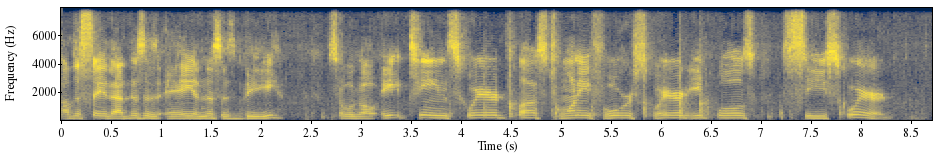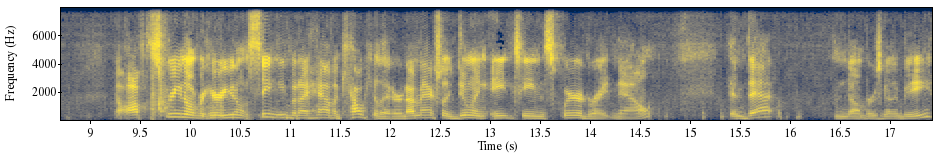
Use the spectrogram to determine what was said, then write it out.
I'll just say that this is A and this is B. So we'll go 18 squared plus 24 squared equals C squared. Now off the screen over here, you don't see me, but I have a calculator and I'm actually doing 18 squared right now. And that number is going to be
